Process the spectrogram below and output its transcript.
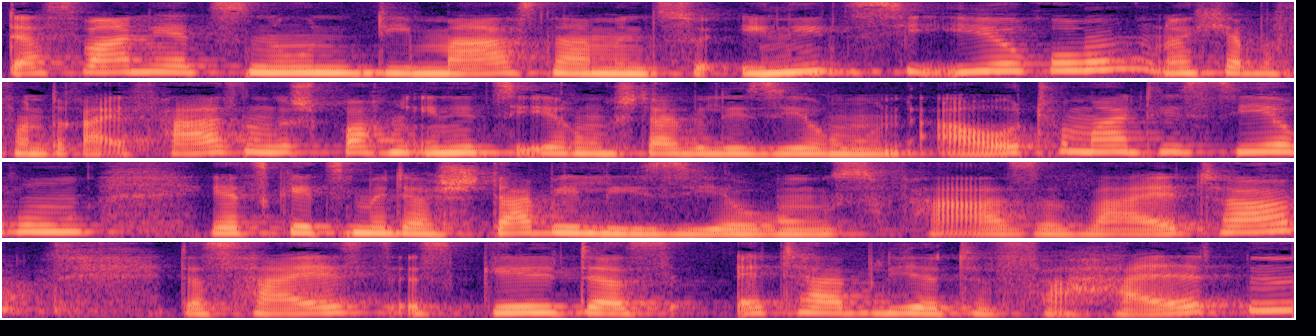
Das waren jetzt nun die Maßnahmen zur Initiierung. Ich habe von drei Phasen gesprochen, Initiierung, Stabilisierung und Automatisierung. Jetzt geht es mit der Stabilisierungsphase weiter. Das heißt, es gilt das etablierte Verhalten,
